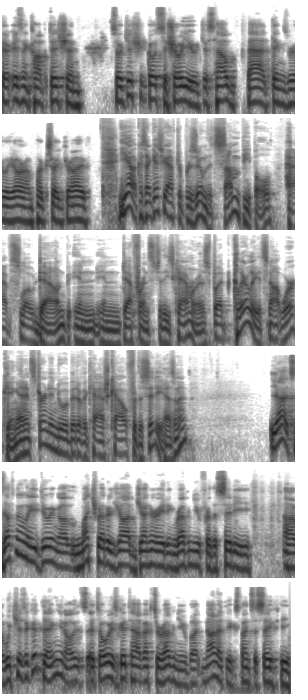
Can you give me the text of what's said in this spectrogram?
there isn't competition. So it just goes to show you just how bad things really are on Parkside Drive. Yeah, because I guess you have to presume that some people have slowed down in in deference to these cameras, but clearly it's not working, and it's turned into a bit of a cash cow for the city, hasn't it? Yeah, it's definitely doing a much better job generating revenue for the city uh, which is a good thing. You know, it's it's always good to have extra revenue, but not at the expense of safety.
